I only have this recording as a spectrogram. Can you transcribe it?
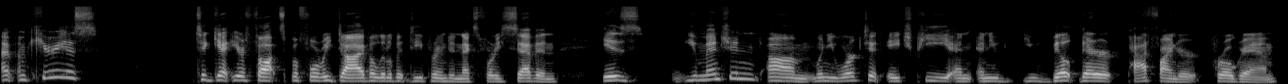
I'm, I'm curious to get your thoughts before we dive a little bit deeper into Next 47. Is you mentioned um, when you worked at HP and and you you built their Pathfinder program.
